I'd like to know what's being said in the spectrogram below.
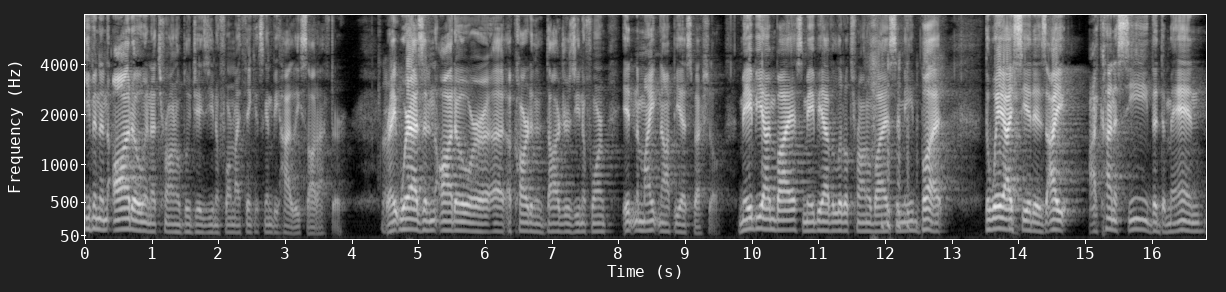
even an auto in a Toronto Blue Jays uniform, I think it's going to be highly sought after. Right. right? Whereas an auto or a, a, card in the Dodgers uniform, it might not be as special. Maybe I'm biased. Maybe I have a little Toronto bias in me, but the way I see it is I, I kind of see the demand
